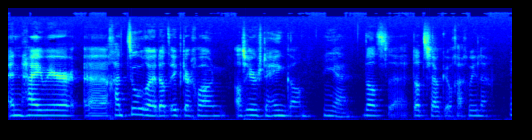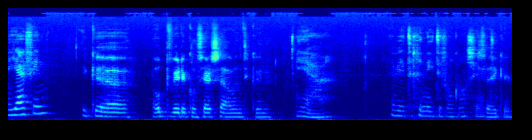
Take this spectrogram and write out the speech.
en hij weer eh, gaat toeren, dat ik er gewoon als eerste heen kan. Ja. Dat, eh, dat zou ik heel graag willen. En jij, Finn? Ik eh, hoop weer de concertzaal in te kunnen. Ja. En weer te genieten van concerten. Zeker.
